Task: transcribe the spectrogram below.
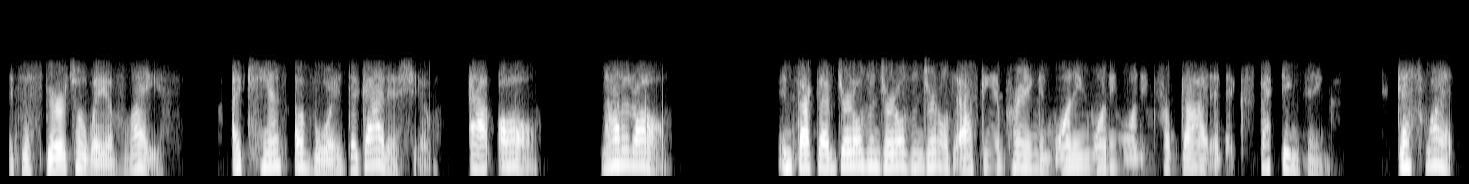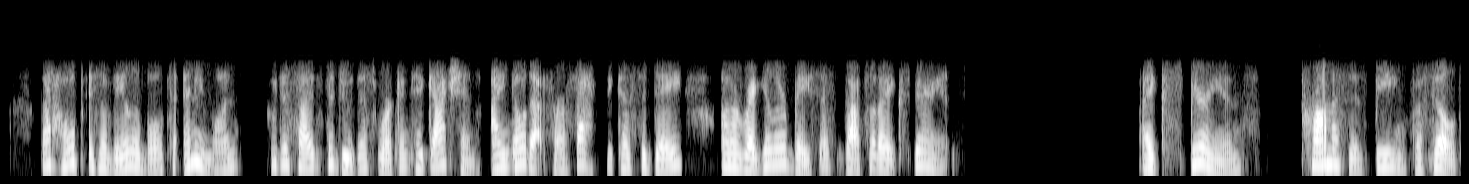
It's a spiritual way of life. I can't avoid the God issue at all. Not at all. In fact, I have journals and journals and journals asking and praying and wanting, wanting, wanting from God and expecting things. Guess what? That hope is available to anyone who decides to do this work and take action. I know that for a fact because today, on a regular basis, that's what I experience. I experience promises being fulfilled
